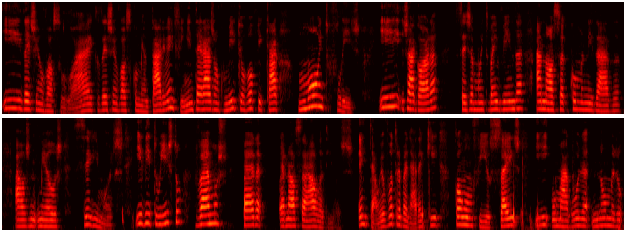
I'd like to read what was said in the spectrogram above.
e deixem o vosso like, deixem o vosso comentário, enfim, interajam comigo que eu vou ficar muito feliz. E já agora, seja muito bem-vinda à nossa comunidade, aos meus seguidores. E dito isto, vamos para a nossa aula de hoje. Então, eu vou trabalhar aqui com um fio 6 e uma agulha número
